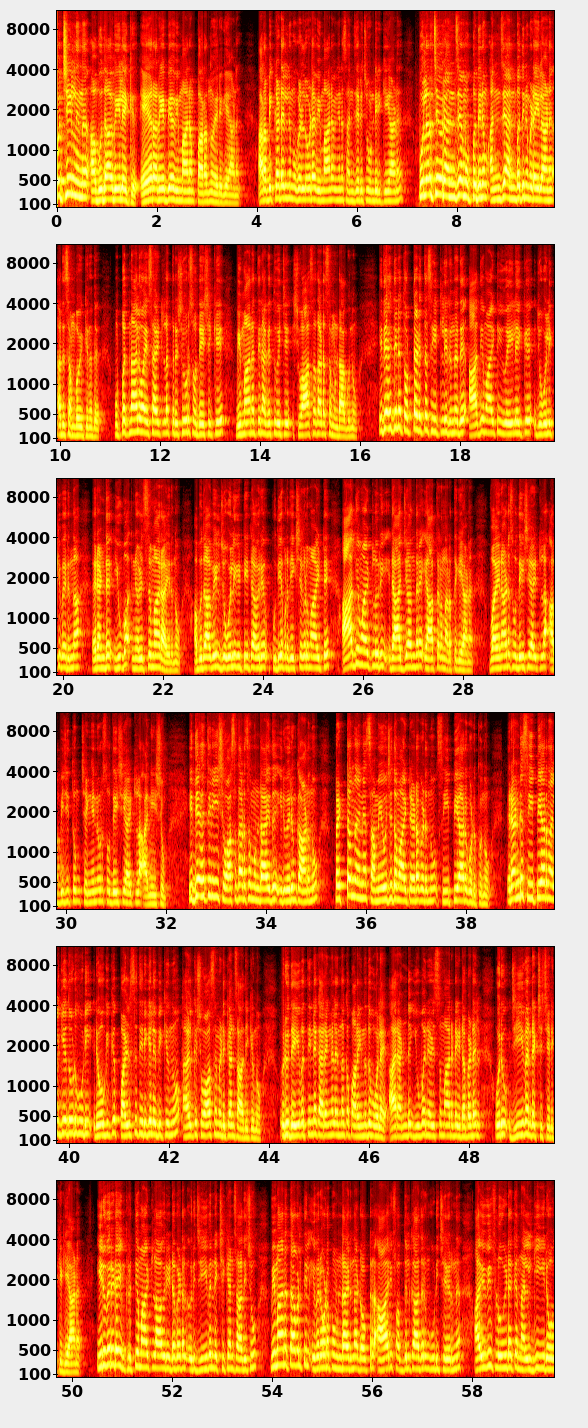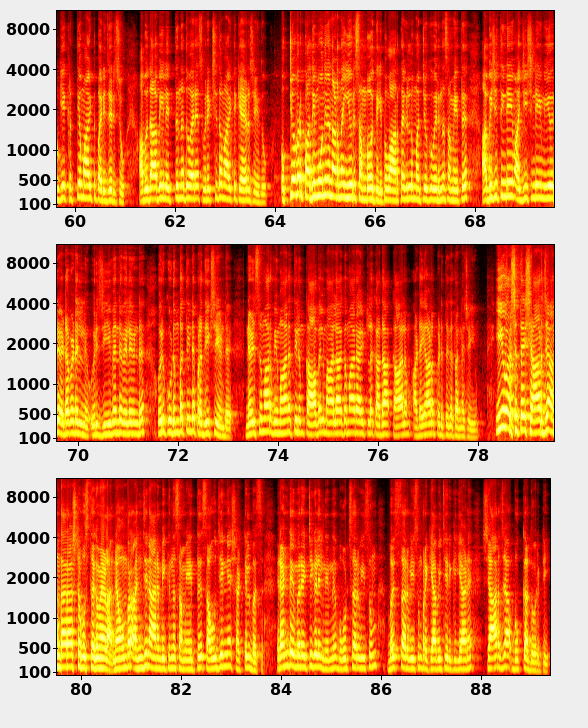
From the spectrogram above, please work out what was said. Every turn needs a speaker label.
Speaker 1: കൊച്ചിയിൽ നിന്ന് അബുദാബിയിലേക്ക് air Arabia വിമാനം പറന്നു വരികയാണ്. അറബിക്കടലിന് മുകളിലൂടെ വിമാനം ഇങ്ങനെ സഞ്ചരിച്ചുകൊണ്ടിരിക്കുകയാണ്. പുലർച്ചെ ഒരു അഞ്ച് മുപ്പതിനും അഞ്ച് അൻപതിനും ഇടയിലാണ് അത് സംഭവിക്കുന്നത്. മുപ്പത്തിനാല് വയസ്സായിട്ടുള്ള തൃശൂർ സ്വദേശിക്ക് വിമാനത്തിനകത്ത് വെച്ച് ശ്വാസതടസ്സം ഉണ്ടാകുന്നു ഇദ്ദേഹത്തിന്റെ തൊട്ടടുത്ത സീറ്റിലിരുന്നത് ആദ്യമായിട്ട് യു എയിലേക്ക് ജോലിക്ക് വരുന്ന രണ്ട് യുവ നഴ്സുമാരായിരുന്നു. അബുദാബിയിൽ ജോലി കിട്ടിയിട്ട് അവർ പുതിയ പ്രതീക്ഷകളുമായിട്ട് ആദ്യമായിട്ടുള്ളൊരു രാജ്യാന്തര യാത്ര നടത്തുകയാണ്. വയനാട് സ്വദേശിയായിട്ടുള്ള അഭിജിത്തും ചെങ്ങന്നൂർ സ്വദേശിയായിട്ടുള്ള അനീഷും. ഇദ്ദേഹത്തിന് ഈ ശ്വാസതടസ്സം ഉണ്ടായത് ഇരുവരും കാണുന്നു. പെട്ടെന്ന് തന്നെ സമയോചിതമായിട്ട് ഇടപെടുന്നു സി പി ആർ കൊടുക്കുന്നു. രണ്ട് സി പി ആർ നൽകിയതോടുകൂടി രോഗിക്ക് പൾസ് തിരികെ ലഭിക്കുന്നു അയാൾക്ക് ശ്വാസം എടുക്കാൻ സാധിക്കുന്നു. ഒരു ദൈവത്തിന്റെ കരങ്ങൾ എന്നൊക്കെ പറയുന്നത് പോലെ ആ രണ്ട് യുവ നഴ്സുമാരുടെ ഇടപെടൽ ഒരു ജീവൻ രക്ഷിച്ചിരിക്കുകയാണ്. ഇരുവരുടെയും കൃത്യമായിട്ടുള്ള ആ ഒരു ഇടപെടൽ ഒരു ജീവൻ രക്ഷിക്കാൻ സാധിച്ചു. വിമാനത്താവളത്തിൽ ഇവരോടൊപ്പം ഉണ്ടായിരുന്ന ഡോക്ടർ ആരിഫ് അബ്ദുൽ ഖാദറും കൂടി ചേർന്ന് ഐ വി ഫ്ലൂയിഡൊക്കെ നൽകി ഈ രോഗിയെ കൃത്യമായിട്ട് പരിചരിച്ചു. അബുദാബിയിൽ എത്തുന്നത് വരെ സുരക്ഷിതമായിട്ട് കെയർ ചെയ്തു. ഒക്ടോബർ പതിമൂന്നിന് നടന്ന ഈ ഒരു സംഭവത്തിൽ ഇപ്പോൾ വാർത്തകളിലും മറ്റുമൊക്കെ വരുന്ന സമയത്ത് അഭിജിത്തിന്റെയും അജീഷിന്റെയും ഈ ഒരു ഇടപെടലിന് ഒരു ജീവന്റെ വിലയുണ്ട് ഒരു കുടുംബത്തിന്റെ പ്രതീക്ഷയുണ്ട്. നഴ്സുമാർ വിമാനത്തിലും കാവൽ മാലാകമാരായിട്ടുള്ള കഥ കാലം അടയാളപ്പെടുത്തുക തന്നെ ചെയ്യും. ഈ വർഷത്തെ ഷാർജ അന്താരാഷ്ട്ര പുസ്തകമേള നവംബർ അഞ്ചിന് ആരംഭിക്കുന്ന സമയത്ത് സൗജന്യ ഷട്ടിൽ ബസ് രണ്ട് എമിറേറ്റുകളിൽ നിന്ന് ബോട്ട് സർവീസും ബസ് സർവീസും പ്രഖ്യാപിച്ചിരിക്കുകയാണ് Sharjah book authority.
